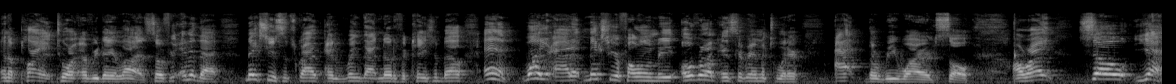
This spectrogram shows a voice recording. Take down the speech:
and apply it to our everyday lives? So if you're into that, make sure you subscribe and ring that notification bell. And while you're at it, make sure you're following me over on Instagram and Twitter at The Rewired Soul. All right? So yeah,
